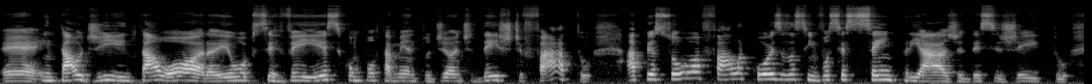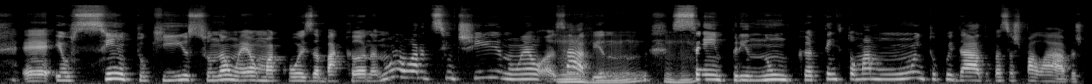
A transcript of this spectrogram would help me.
é, em tal dia, em tal hora, eu observei esse comportamento diante deste fato, a pessoa fala coisas assim: você sempre age desse jeito, é, eu sinto que isso não é uma coisa bacana, não é hora de sentir, não é, sabe? Uhum, uhum. Sempre, nunca, tem que tomar muito cuidado com essas palavras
